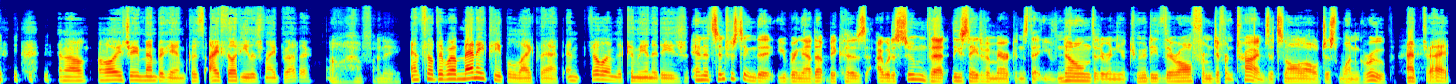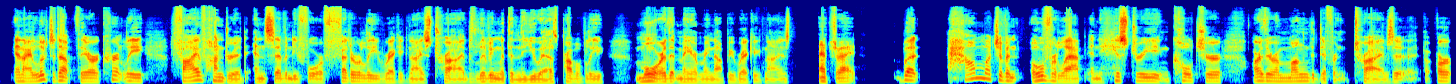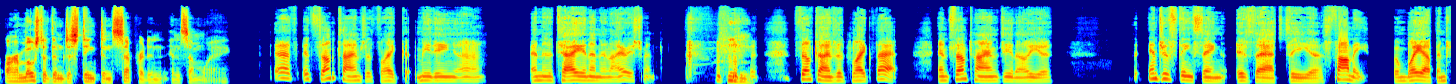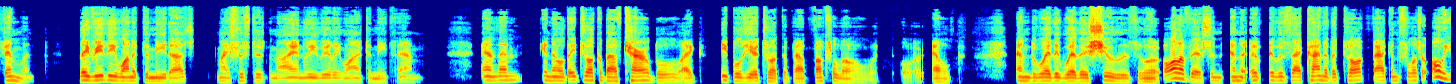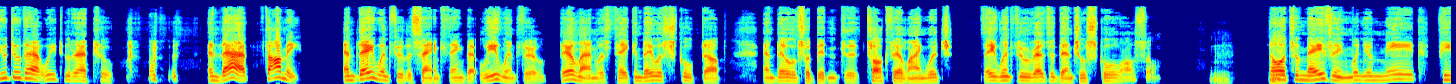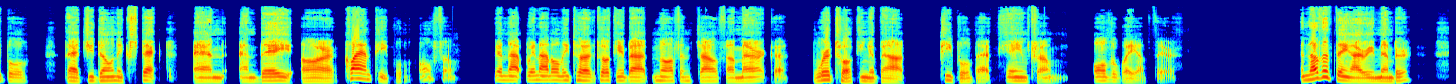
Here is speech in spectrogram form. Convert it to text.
and I'll always remember him because I thought he was my brother. Oh, how funny. And so there were many people like that and still in the communities. And it's interesting that you bring that up because I would assume that these Native Americans that you've known that are in your community, they're all from different tribes. It's not all just one group. That's right. And I looked it up. There are currently 574 federally recognized tribes living within the U.S., probably more that may or may not be recognized. That's right. But how much of an overlap in history and culture are there among the different tribes, uh, or, or are most of them distinct and separate in, in some way? It's, it's sometimes it's like meeting uh, an Italian and an Irishman. sometimes it's like that, and sometimes you know you. The interesting thing is that the uh, Sami from way up in Finland, they really wanted to meet us, my sisters and I, and we really wanted to meet them. And then, you know, they talk about caribou like people here talk about buffalo or, or elk and the way they wear their shoes or all of this. And, and it, it was that kind of a talk back and forth. Oh, you do that. We do that too. and that Sami. And they went through the same thing that we went through. Their land was taken. They were scooped up and they were forbidden to talk their language. They went through residential school also. Mm. So Mm. it's amazing when you meet people that you don't expect and and they are clan people also. We're not we're not only ta- talking about North and South America. We're talking about people that came from all the way up there. Another thing I remember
